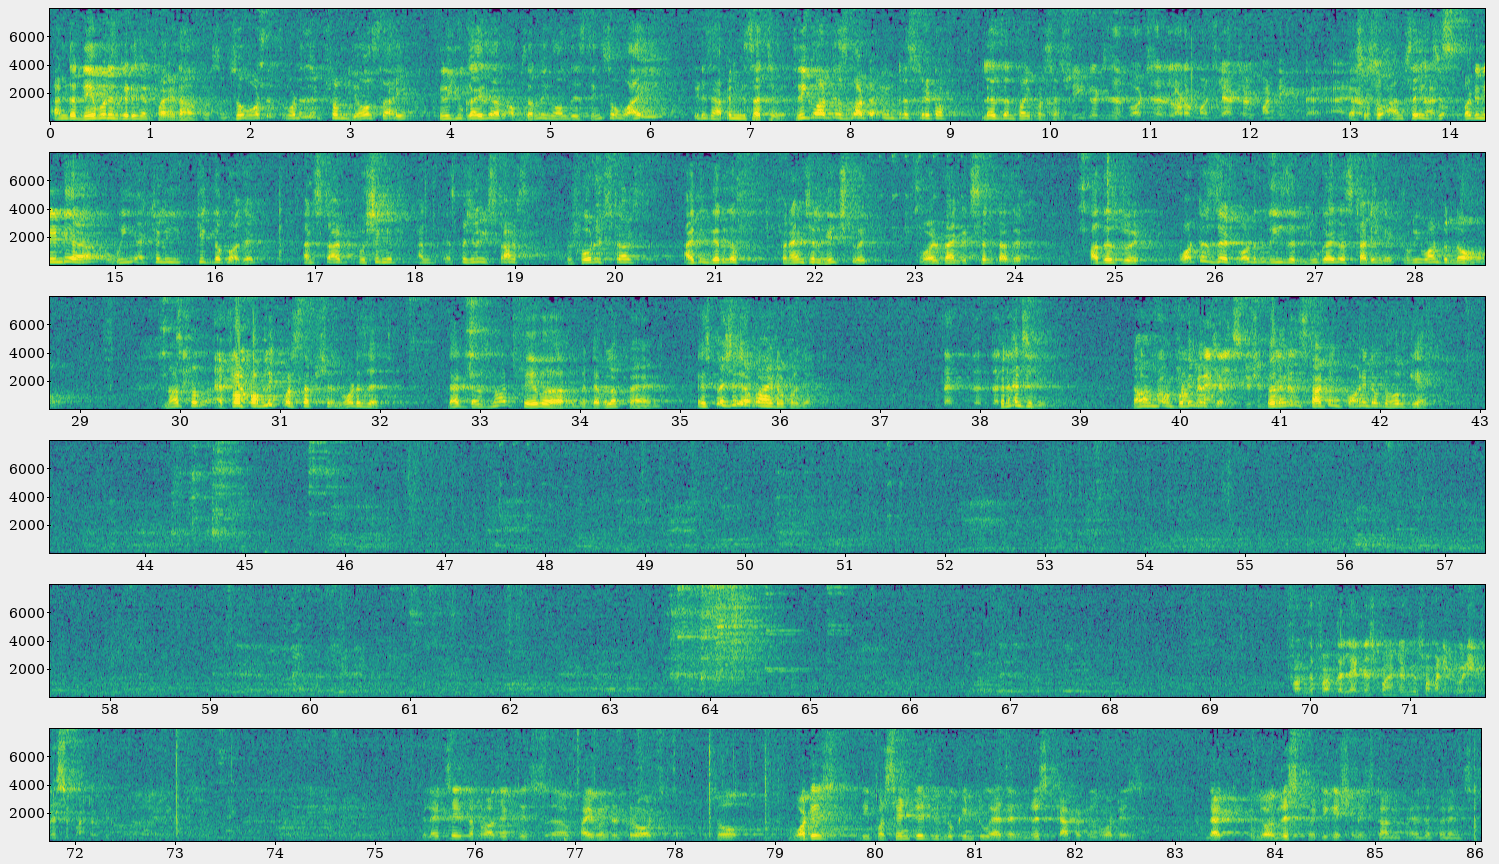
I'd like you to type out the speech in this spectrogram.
and the neighbor is getting at 5.5 percent. So what is, what is it from your side? You know, you guys are observing all these things. So why it is happening in such a way? Three gorges got an interest rate of less than 5 percent. Three gorges have got a lot of multilateral funding in there. Yeah, so, so I'm saying, so, but in India, we actually kick the project and start pushing it and especially it starts, before it starts, I think there is a financial hitch to it. World Bank itself does it, others do it. What is it? What is the reason? You guys are studying it, so we want to know, not from, from public perception, what is it? That does not favor the development, especially of a hydro project. That, that, that financially. Now I'm, from, I'm putting it. So that is the starting point of the whole game. From the lender's point of view, from an equity investor point of view? So let's say the project is uh, 500 crores. So what is the percentage you look into as in risk capital? What is that your risk mitigation is done as a financier?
